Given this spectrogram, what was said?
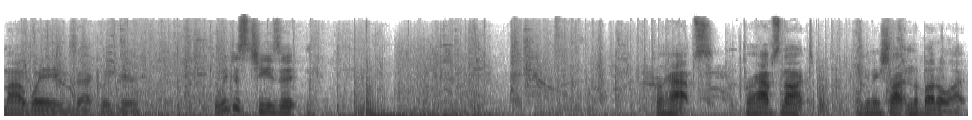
my way exactly here. Can we just cheese it? Perhaps. Perhaps not. I'm getting shot in the butt a lot.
